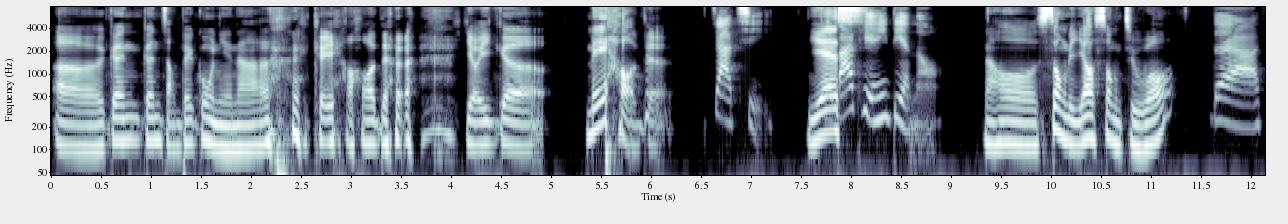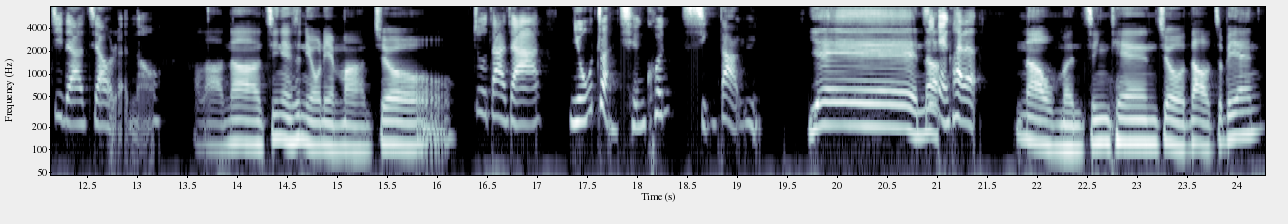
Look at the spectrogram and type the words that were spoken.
呃跟跟长辈过年啊，可以好好的有一个美好的假期 yes，八甜一点哦。然后送礼要送足哦。对啊，记得要叫人哦。好啦，那今年是牛年嘛，就祝大家扭转乾坤，行大运，耶！新年快乐！那我们今天就到这边，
